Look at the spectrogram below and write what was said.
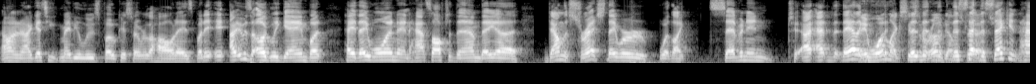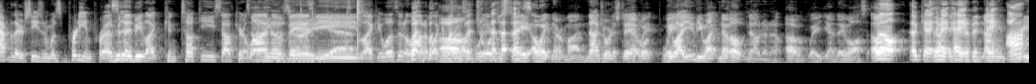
I don't know. I guess you maybe lose focus over the holidays. But it, it, it was an ugly game. But hey, they won, and hats off to them. They uh down the stretch they were what like seven and. Two, I, I, they had like They won, like, six in a row down the se- the second half of their season was pretty but impressive. who they beat? Like Kentucky, South Carolina, Missouri, Vandy. yeah. Like it wasn't a But- lot of but- like but- impressive but- Georgia that- State. Oh wait, never mind. Not Georgia State. Yeah, wait, wait. BYU. BYU. No. Oh no no no. Oh wait, yeah, they lost. Oh, Well, okay, so hey, they hey, could have been nine hey, I,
